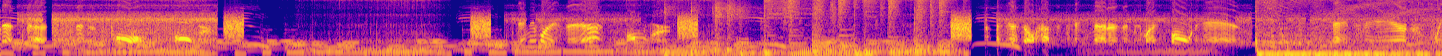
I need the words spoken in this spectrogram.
Dispatch, this is Paul. Over. Anybody there? Over. My own hands. And here we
